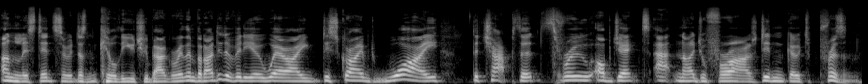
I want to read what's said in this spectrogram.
unlisted so it doesn't kill the YouTube algorithm, but I did a video where I described why the chap that threw objects at Nigel Farage didn't go to prison.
